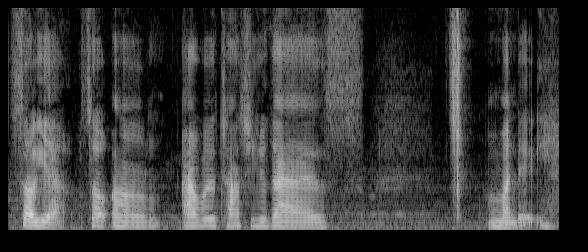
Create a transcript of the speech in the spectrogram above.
So yeah, so um I will talk to you guys Monday.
